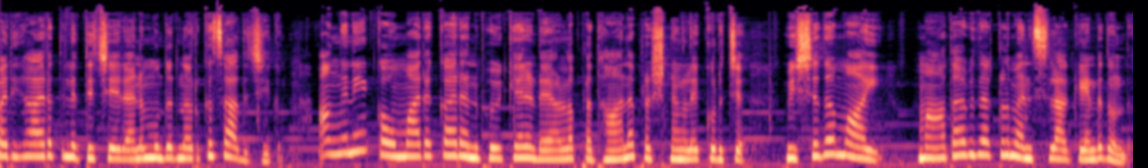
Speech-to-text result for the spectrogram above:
പരിഹാരത്തിൽ എത്തിച്ചേരാനും മുതിർന്നവർക്ക് സാധിച്ചേക്കും. അങ്ങനെ കൗമാരക്കാർ അനുഭവിക്കാനിടയുള്ള പ്രധാന പ്രശ്നങ്ങളെക്കുറിച്ച് വിശദമായി മാതാപിതാക്കൾ മനസ്സിലാക്കേണ്ടതുണ്ട്.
